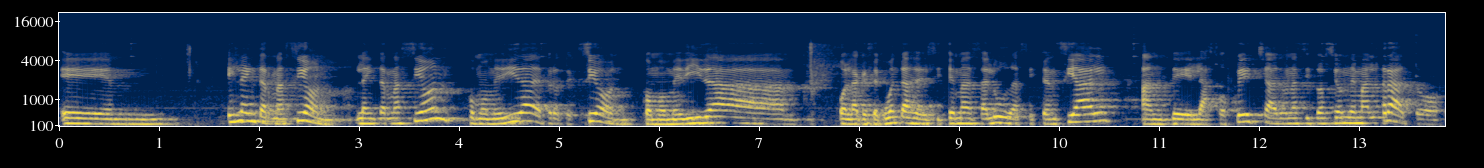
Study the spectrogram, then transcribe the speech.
Eh, es la internación, la internación como medida de protección, como medida con la que se cuenta desde el sistema de salud asistencial ante la sospecha de una situación de maltrato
